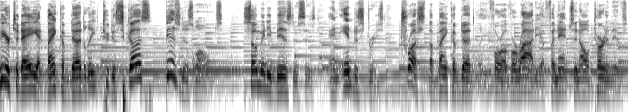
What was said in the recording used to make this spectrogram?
Here today at Bank of Dudley to discuss business loans. So many businesses and industries trust the Bank of Dudley for a variety of financing alternatives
